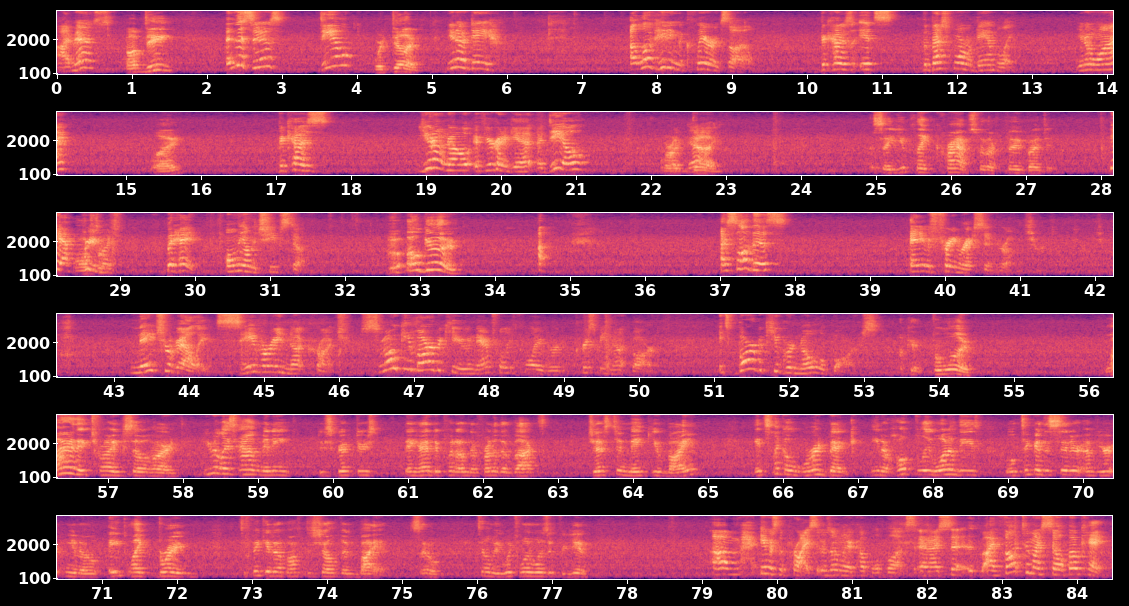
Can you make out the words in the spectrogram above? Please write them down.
I'm S. I'm D. And this is Deal or Dud. You know, D, I love hitting the clearance aisle because it's the best form of gambling. You know why? Why? Because you don't know if you're going to get a deal Or I'm dud. So you play craps with our food budget. Yeah, pretty much. But hey, only on the cheap stuff. Oh, good. I saw this, and it was train wreck syndrome. Nature Valley Savory Nut Crunch. Smoky barbecue, naturally flavored, crispy nut bar. It's barbecue granola bars. Okay, for one, why are they trying so hard? You realize how many descriptors they had to put on the front of the box just to make you buy it? It's like a word bank. You know, hopefully one of these will tickle the center of your, you know, ape-like brain to pick it up off the shelf and buy it. So, tell me, which one was it for you? Um, it was the price. It was only a couple of bucks, and I said, I thought to myself, okay,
